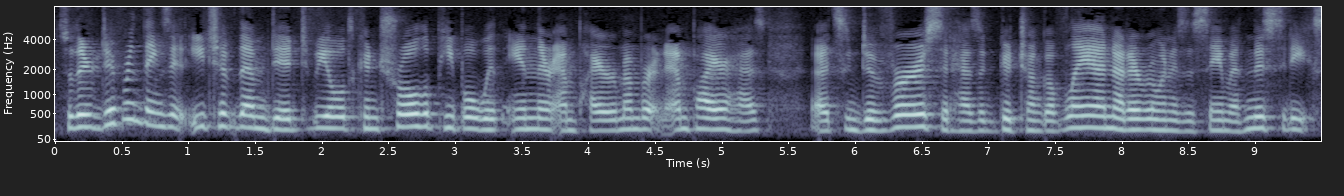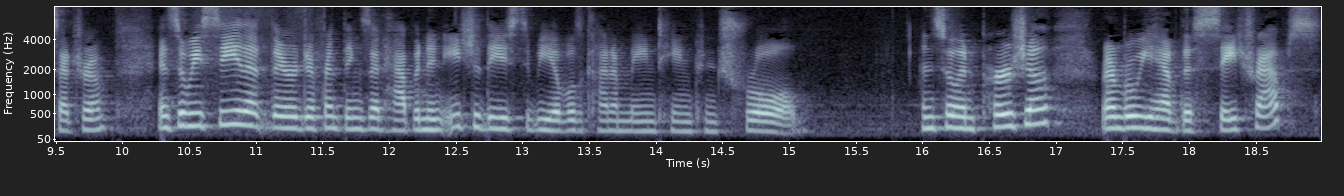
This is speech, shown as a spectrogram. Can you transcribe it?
So there are different things that each of them did to be able to control the people within their empire. Remember, an empire has it's diverse, it has a good chunk of land, not everyone is the same ethnicity, etc. And so we see that there are different things that happen in each of these to be able to kind of maintain control. And so in Persia, remember we have the satraps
